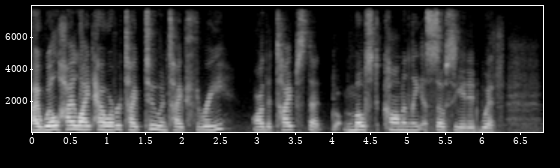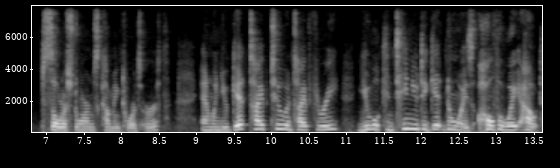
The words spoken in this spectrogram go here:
I will highlight, however, type 2 and type 3 are the types that most commonly associated with solar storms coming towards Earth. And when you get type 2 and type 3, you will continue to get noise all the way out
